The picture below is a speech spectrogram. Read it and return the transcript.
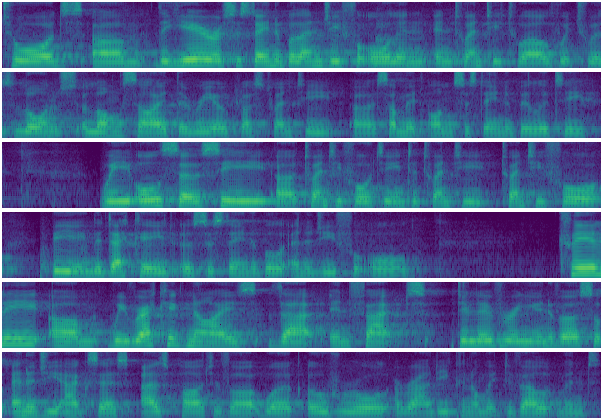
towards um, the year of sustainable energy for all in, in 2012, which was launched alongside the Rio Plus 20 uh, Summit on Sustainability. We also see uh, 2014 to 2024 being the decade of sustainable energy for all. Clearly, um, we recognize that, in fact, delivering universal energy access as part of our work overall around economic development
